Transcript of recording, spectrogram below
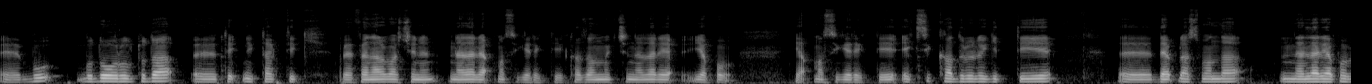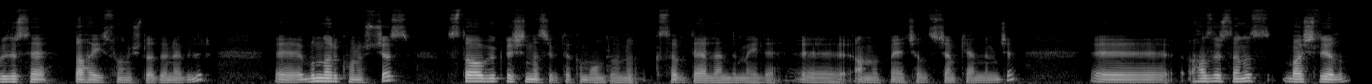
E, bu bu doğrultuda e, teknik taktik ve Fenerbahçe'nin neler yapması gerektiği, kazanmak için neler ya- yapı yapması gerektiği, eksik kadroyla gittiği e, deplasmanda neler yapabilirse daha iyi sonuçla dönebilir. E, bunları konuşacağız. Steaua Bükreş'in nasıl bir takım olduğunu kısa bir değerlendirmeyle e, anlatmaya çalışacağım kendimce. E, hazırsanız başlayalım.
